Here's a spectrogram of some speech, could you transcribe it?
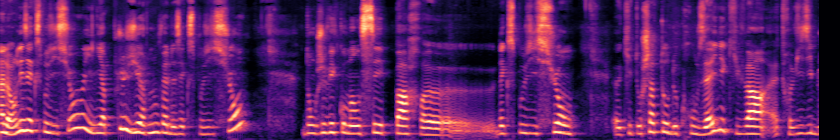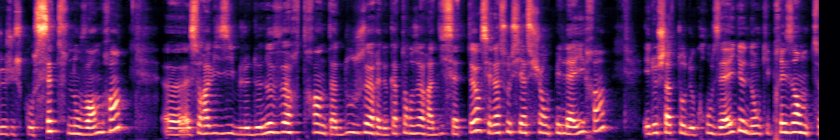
Alors, les expositions, il y a plusieurs nouvelles expositions. Donc, je vais commencer par euh, l'exposition euh, qui est au château de Crouseille, qui va être visible jusqu'au 7 novembre. Euh, elle sera visible de 9h30 à 12h et de 14h à 17h. C'est l'association Péleire et le château de Crouseille, donc qui présente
